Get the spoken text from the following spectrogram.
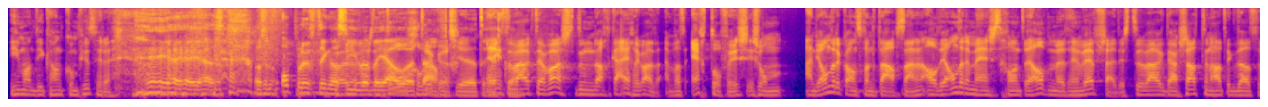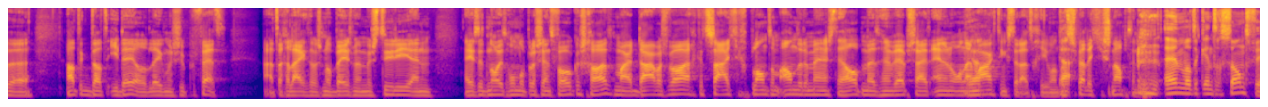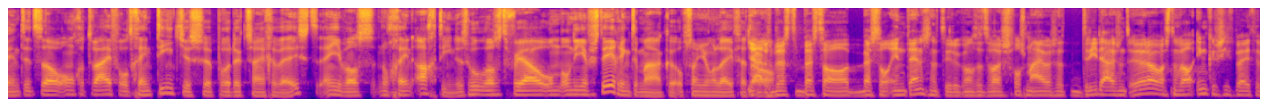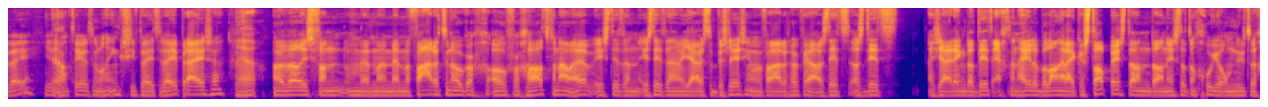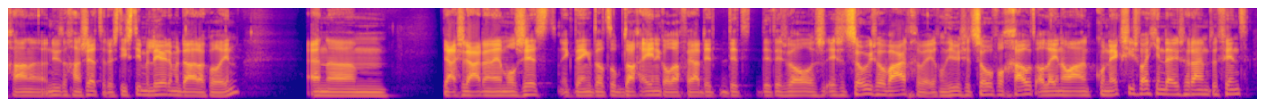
iemand die kan computeren. ja, ja, ja. Het was een opluchting als hij bij jou eh, tafeltje terecht En terwijl ik daar was, toen dacht ik eigenlijk, oh, wat echt tof is, is om aan die andere kant van de tafel te staan en al die andere mensen gewoon te helpen met hun website. Dus terwijl ik daar zat, toen had ik dat, uh, had ik dat idee. Dat leek me super vet. Nou, tegelijkertijd was ik nog bezig met mijn studie en heeft het nooit 100% focus gehad. Maar daar was wel eigenlijk het zaadje geplant om andere mensen te helpen met hun website en een online marketingstrategie. Want dat spelletje snapte niet. En wat ik interessant vind, het zal ongetwijfeld geen tientjes eh, product zijn geweest. En je was nog geen 18. Dus hoe was het voor jou om, om die investering te maken op zo'n jonge leeftijd? Ja, dat is best, best, wel, best wel intens natuurlijk. Want het was volgens mij was het 3000 euro, was toen wel inclusief BTW. Je ja. hanteerde toen nog inclusief BTW-prijzen. Ja. Maar wel iets van met, met mijn vader toen ook over gehad. Van nou, hè, is, dit een, is dit een juiste beslissing? En mijn vader is ook, ja, als dit, als dit als jij denkt dat dit echt een hele belangrijke stap is, dan, dan is dat een goede om nu te, gaan, uh, nu te gaan zetten. Dus die stimuleerde me daar ook wel in. En um, ja, als je daar dan helemaal zit, ik denk dat op dag één ik al dacht van ja, dit, dit, dit is wel, is het sowieso waard geweest. Want hier zit zoveel goud alleen al aan connecties wat je in deze ruimte vindt.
